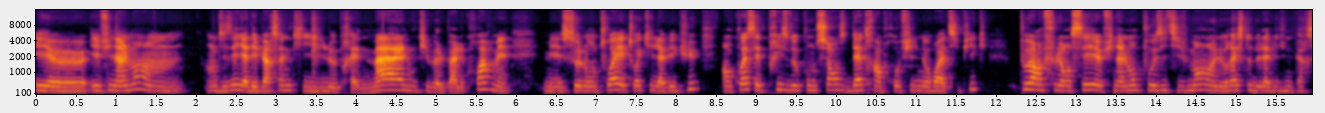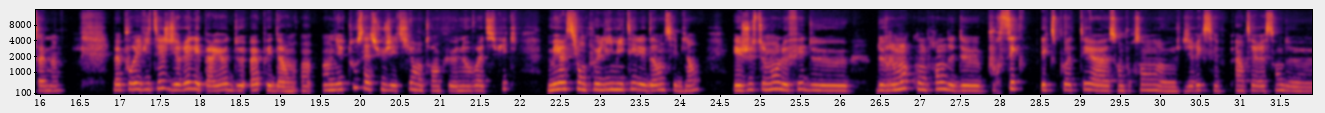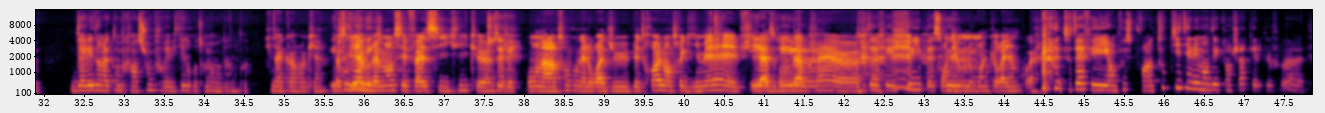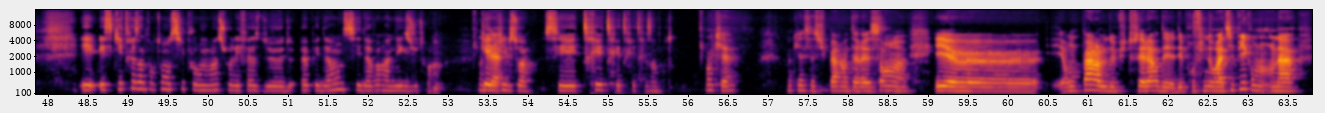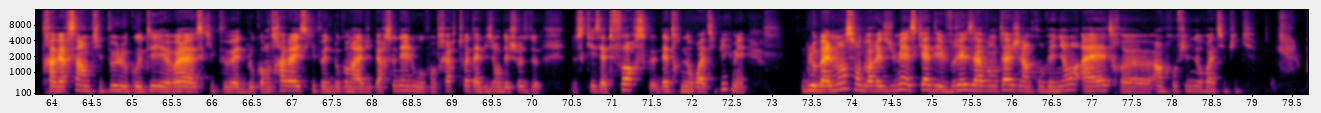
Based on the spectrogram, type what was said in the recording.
Et, et finalement, on disait il y a des personnes qui le prennent mal ou qui veulent pas le croire, mais, selon toi et toi qui l'as vécu, en quoi cette prise de conscience d'être un profil neuroatypique peut influencer euh, finalement positivement euh, le reste de la vie d'une personne? Bah pour éviter, je dirais, les périodes de up et down. On, est tous assujettis en tant que neuroatypique, mais si on peut limiter les downs, c'est bien. Et justement, le fait de, de vraiment comprendre, de, pour exploiter à 100%, euh, je dirais que c'est intéressant de d'aller dans la compréhension pour éviter de retomber en down quoi. D'accord, ok. Parce qu'il y a vraiment ces phases cycliques euh, tout à fait. où on a l'impression qu'on est le roi du pétrole entre guillemets et puis la seconde d'après euh, tout à fait. Oui, parce qu'on est le moins que rien quoi. tout à fait. Et en plus pour un tout petit élément déclencheur quelquefois. Et, et, ce qui est très important aussi pour moi sur les phases de, de up et down, c'est d'avoir un exutoire, quel qu'il soit. C'est très très très très important. Ok. Ok, c'est super intéressant. Et, euh, et, on parle depuis tout à l'heure des, profils neuroatypiques. On, a traversé un petit peu le côté, euh, voilà, ce qui peut être bloquant au travail, ce qui peut être bloquant dans la vie personnelle, ou au contraire, toi, ta vision des choses, de, ce qui est cette force d'être neuroatypique. Mais globalement, si on doit résumer, est-ce qu'il y a des vrais avantages et inconvénients à être euh, un profil neuroatypique?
